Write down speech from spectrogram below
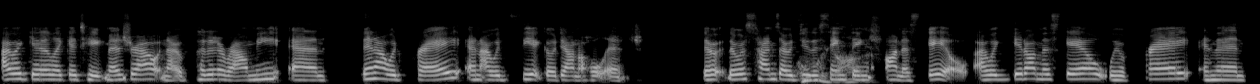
I would get like a tape measure out and I would put it around me, and then I would pray, and I would see it go down a whole inch there, there was times I would do oh the same gosh. thing on a scale. I would get on the scale, we would pray, and then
